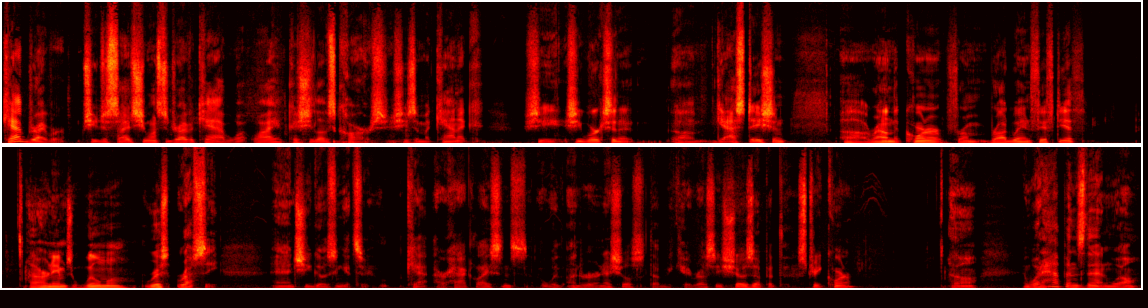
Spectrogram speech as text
cab driver, she decides she wants to drive a cab. Why? Because she loves cars. She's a mechanic. She she works in a um, gas station uh, around the corner from Broadway and 50th. Uh, her name's Wilma Russey and she goes and gets her cat her hack license with under her initials WK Russey shows up at the street corner. Uh, and what happens then? Well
